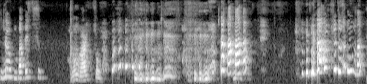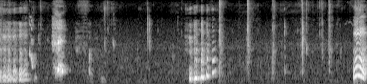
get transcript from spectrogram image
너무 맛있어 너무 맛있어. 표정 봐 응.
